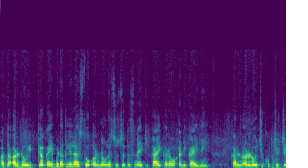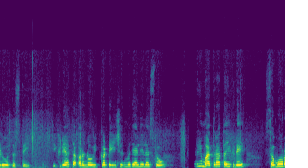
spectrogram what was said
आता अर्णव इतक्या काही भडकलेला असतो अर्णवला सुचतच नाही की काय करावं आणि काय नाही. कारण अर्णवची खूप चिडचिड होत असते. इकडे आता अर्णव इतका टेन्शनमध्ये आलेला असतो तरी मात्र आता इकडे समोर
